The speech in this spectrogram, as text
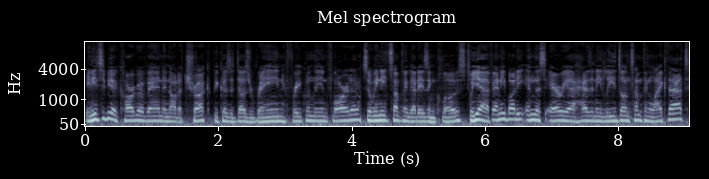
it needs to be a cargo van and not a truck because it does rain frequently in Florida so we need something that is enclosed but yeah if anybody in this area has any leads on something like that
